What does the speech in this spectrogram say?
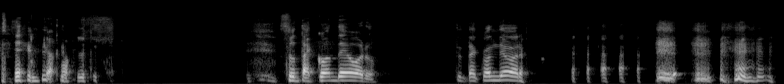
su tacón de oro tu tacón de oro.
